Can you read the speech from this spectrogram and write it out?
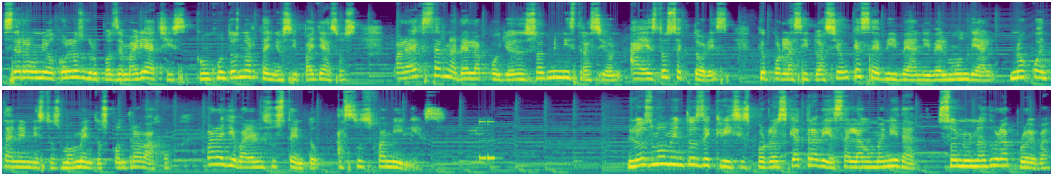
se reunió con los grupos de mariachis, conjuntos norteños y payasos para externar el apoyo de su administración a estos sectores que por la situación que se vive a nivel mundial no cuentan en estos momentos con trabajo para llevar el sustento a sus familias. Los momentos de crisis por los que atraviesa la humanidad son una dura prueba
